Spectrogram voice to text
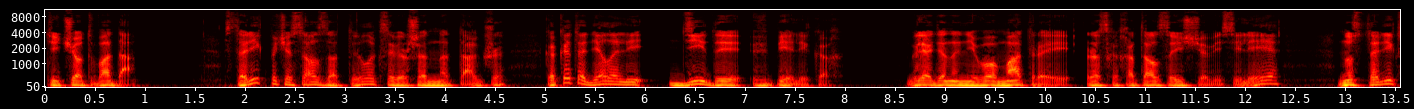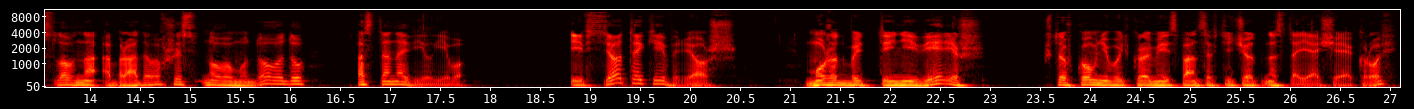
течет вода. Старик почесал затылок совершенно так же, как это делали диды в беликах. Глядя на него, Матрей расхохотался еще веселее, но старик, словно обрадовавшись новому доводу, остановил его. «И все-таки врешь. Может быть, ты не веришь, что в ком-нибудь, кроме испанцев, течет настоящая кровь?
